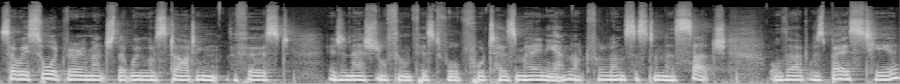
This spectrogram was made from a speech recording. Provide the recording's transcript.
So we saw it very much that we were starting the first international film festival for Tasmania, not for Launceston as such, although it was based here.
